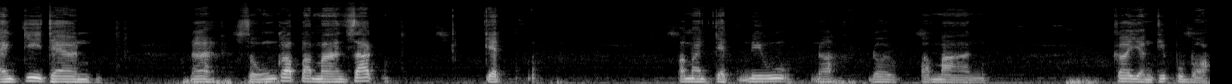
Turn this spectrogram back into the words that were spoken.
แองจี้แทนนะสูงก็ประมาณสักเจ็ดประมาณเจ็ดนิ้วเนาะโดยประมาณ ก็อย่างที่ปู่บอก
